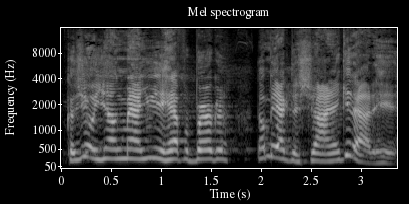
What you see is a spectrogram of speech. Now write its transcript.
Because you're a young man, you eat half a burger, don't be acting shiny, get out of here.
